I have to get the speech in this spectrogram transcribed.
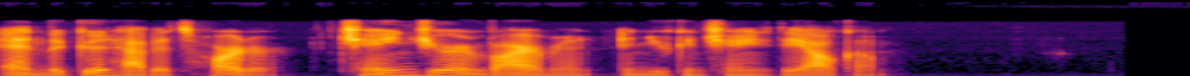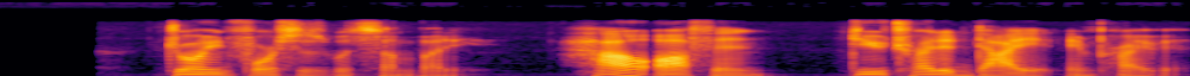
and the good habits harder. Change your environment and you can change the outcome. Join forces with somebody. How often do you try to diet in private?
